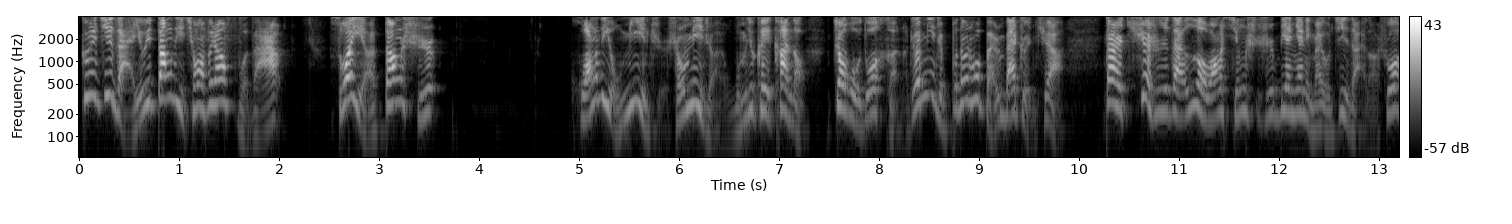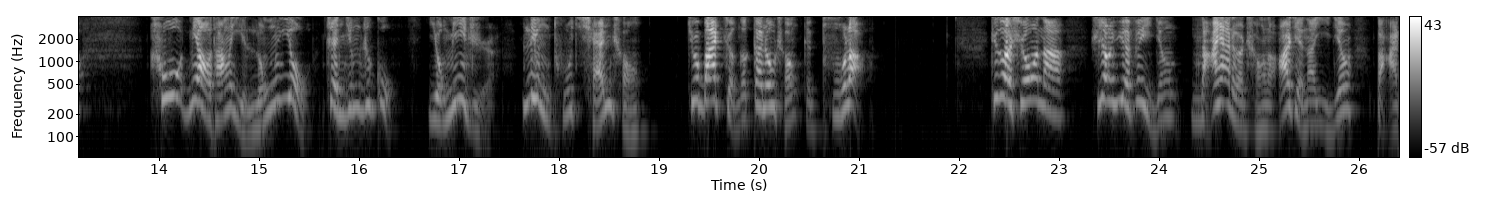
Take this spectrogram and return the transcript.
根据记载，由于当地情况非常复杂，所以啊，当时皇帝有密旨。什么密旨？我们就可以看到赵构多狠了。这个密旨不能说百分百准确啊，但是确实是在《鄂王行史编年》里面有记载的，说出庙堂以龙佑震惊之故，有密旨令屠前城，就把整个赣州城给屠了。这个时候呢，实际上岳飞已经拿下这个城了，而且呢，已经把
